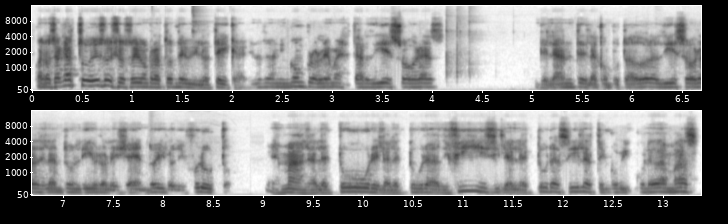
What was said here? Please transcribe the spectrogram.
cuando sacás todo eso, yo soy un ratón de biblioteca, y no tengo ningún problema en estar 10 horas delante de la computadora 10 horas delante de un libro leyendo y lo disfruto. Es más, la lectura y la lectura difícil, la lectura sí la tengo vinculada más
